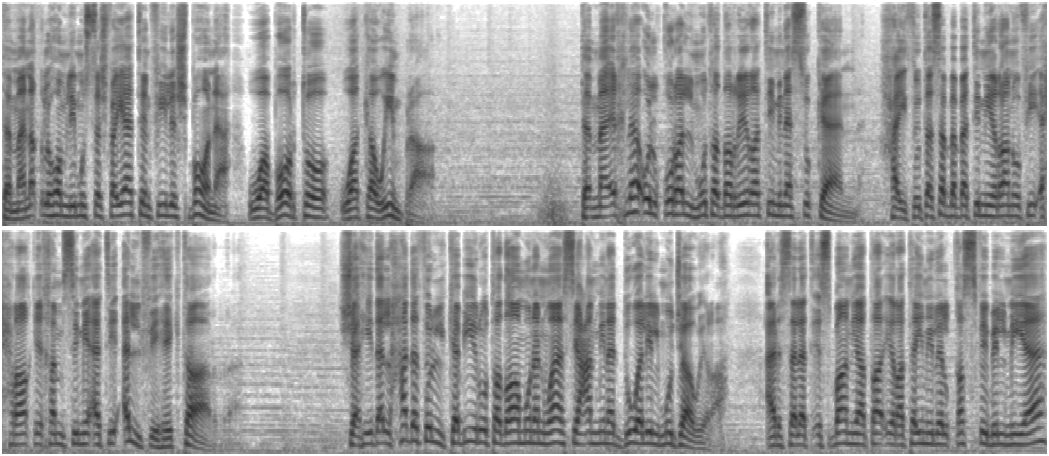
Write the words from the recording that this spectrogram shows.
تم نقلهم لمستشفيات في لشبونة وبورتو وكويمبرا. تم إخلاء القرى المتضررة من السكان. حيث تسببت النيران في إحراق 500 ألف هكتار. شهد الحدث الكبير تضامنا واسعا من الدول المجاورة. أرسلت إسبانيا طائرتين للقصف بالمياه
